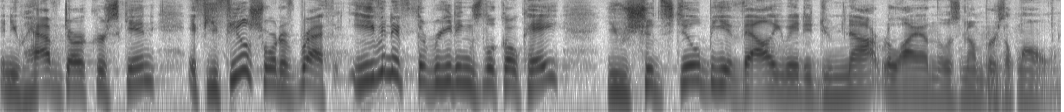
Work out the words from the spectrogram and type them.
and you have darker skin, if you feel short of breath, even if the readings look okay, you should still be evaluated. Do not rely on those numbers hmm. alone.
